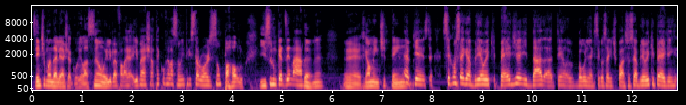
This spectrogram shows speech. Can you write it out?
Se a gente mandar ele achar correlação, ele vai falar, ele vai achar até correlação entre Star Wars e São Paulo. E isso não quer dizer nada, né? É, realmente tem. É, porque você consegue abrir a Wikipédia e dar. Tem um bagulho né, que você consegue, tipo, ah, se você abrir a Wikipédia em,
